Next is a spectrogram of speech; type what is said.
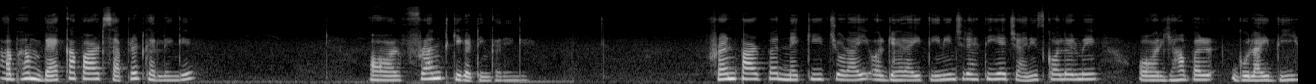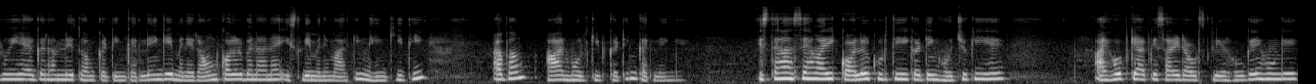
अब हम बैक का पार्ट सेपरेट कर लेंगे और फ्रंट की कटिंग करेंगे। फ्रंट पार्ट पर नेक की चौड़ाई और गहराई तीन इंच रहती है चाइनीज़ कॉलर में और यहाँ पर गोलाई दी हुई है अगर हमने तो हम कटिंग कर लेंगे। मैंने राउंड कॉलर बनाना है, इसलिए मैंने मार्किंग नहीं की थी। अब हम आर्म होल की कटिंग कर लेंगे। इस तरह से हमारी कॉलर कुर्ती की कटिंग हो चुकी है। आई होप कि आपके सारे डाउट्स क्लियर हो गए होंगे।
